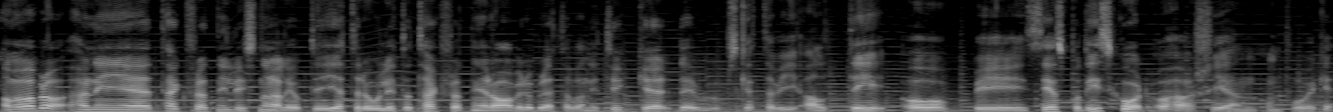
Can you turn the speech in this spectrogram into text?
ja men vad bra. Hörrni, eh, tack för att ni lyssnar allihop. Det är jätteroligt och tack för att ni är av er och berättar vad ni tycker. Det uppskattar vi alltid. Och vi ses på Discord och hörs igen om två veckor.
